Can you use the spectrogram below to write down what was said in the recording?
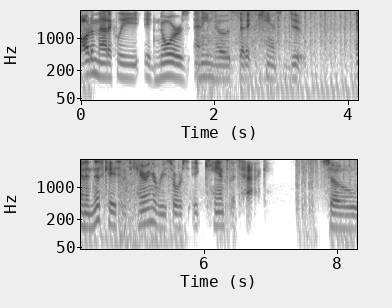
automatically ignores any nodes that it can't do. And in this case, if it's carrying a resource, it can't attack. So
